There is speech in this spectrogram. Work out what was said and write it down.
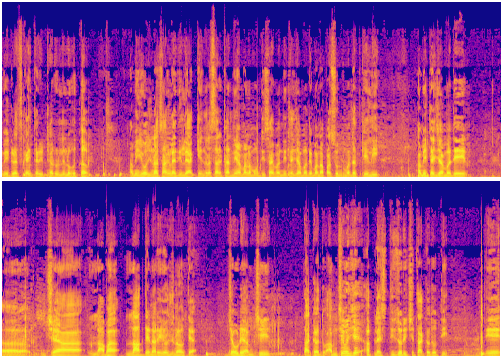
वेगळंच काहीतरी ठरवलेलं होतं. आम्ही योजना चांगल्या दिल्या. केंद्र सरकारने आम्हाला मोदी साहेबांनी त्याच्यामध्ये मनापासून मदत केली. आम्ही त्याच्यामध्ये ज्या लाभा लाभ देणाऱ्या योजना होत्या जेवढे आमची ताकद आमची म्हणजे आपल्या तिजोरीची ताकद होती. ते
